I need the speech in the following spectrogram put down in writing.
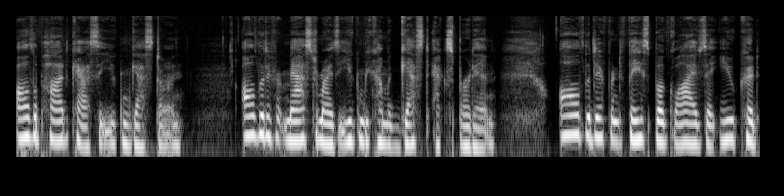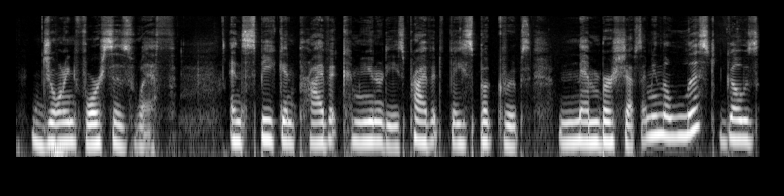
all the podcasts that you can guest on, all the different masterminds that you can become a guest expert in, all the different Facebook Lives that you could join forces with and speak in private communities, private Facebook groups, memberships. I mean, the list goes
